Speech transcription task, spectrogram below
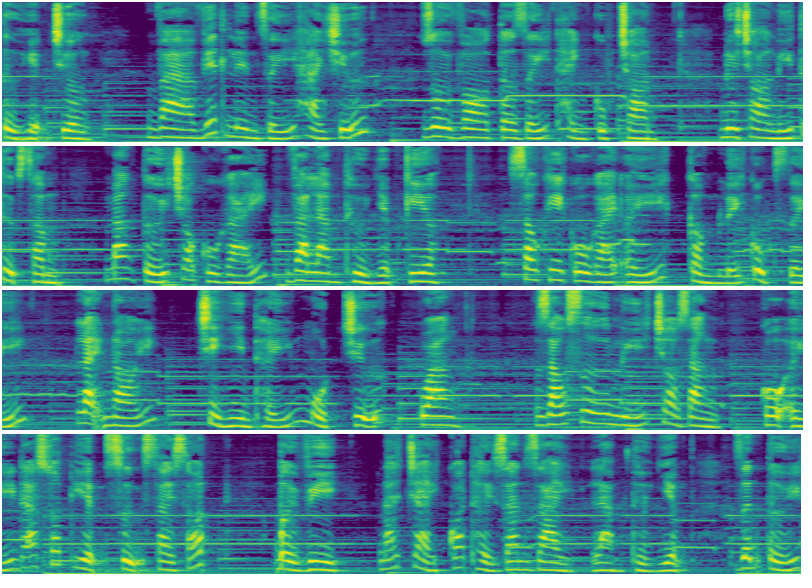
từ hiện trường và viết lên giấy hai chữ, rồi vò tờ giấy thành cục tròn, đưa cho Lý Tử Sầm mang tới cho cô gái và làm thử nghiệm kia. Sau khi cô gái ấy cầm lấy cục giấy, lại nói chỉ nhìn thấy một chữ quang. Giáo sư Lý cho rằng cô ấy đã xuất hiện sự sai sót bởi vì đã trải qua thời gian dài làm thử nghiệm dẫn tới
